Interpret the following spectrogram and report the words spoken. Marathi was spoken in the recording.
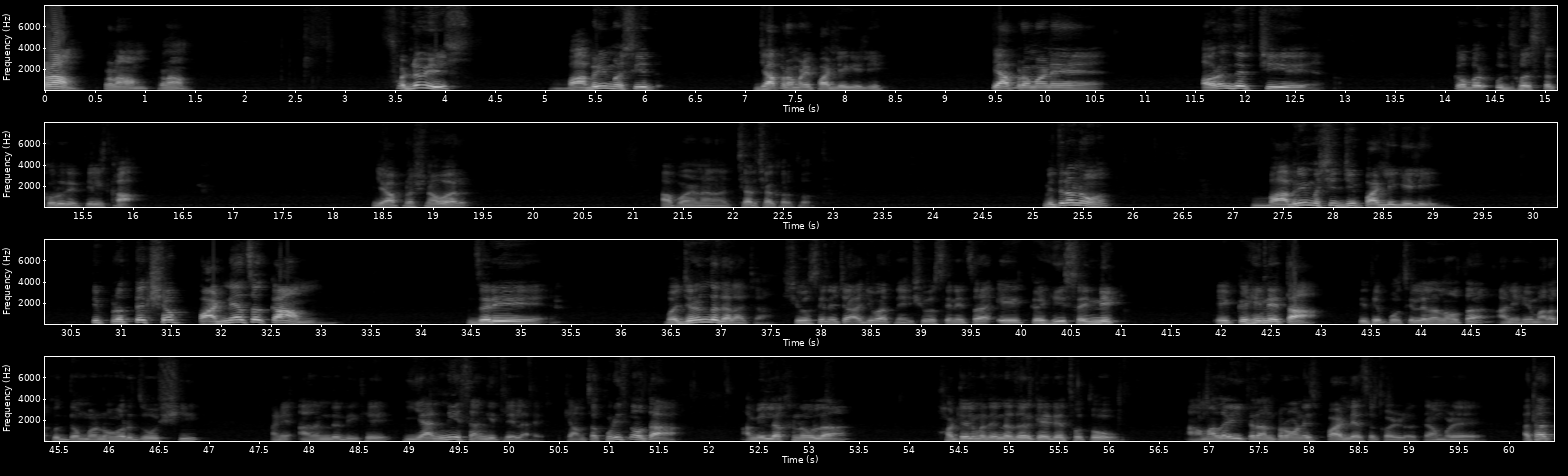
प्रणाम प्रणाम प्रणाम. फडणवीस बाबरी मशीद ज्याप्रमाणे पाडली गेली त्याप्रमाणे औरंगजेबची कबर उद्ध्वस्त करू देतील का? या प्रश्नावर आपण चर्चा करतो. मित्रांनो बाबरी मशीद जी पाडली गेली ती प्रत्यक्ष पाडण्याचं काम जरी बजरंग दलाच्या शिवसेनेच्या अजिबात नाही शिवसेनेचा एकही सैनिक एकही नेता तिथे पोचलेला नव्हता आणि हे मला खुद्द मनोहर जोशी आणि आनंद दिघे यांनी सांगितलेलं आहे की आमचा कुणीच नव्हता. आम्ही लखनौला हॉटेलमध्ये नजर कैदेत होतो. आम्हाला इतरांप्रमाणेच पाडल्याचं कळलं. त्यामुळे अर्थात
